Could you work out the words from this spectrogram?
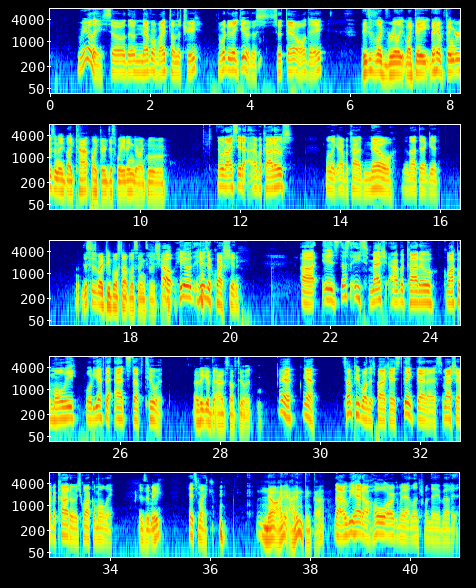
Really? So they're never ripe on the tree? So what do they do? Just sit there all day? They just like really like they they have fingers and they like tap like they're just waiting. They're like, hmm. know what I say to avocados? More like avocado. No, they're not that good. This is why people stop listening to the show. Oh, here, here's a question. Uh, is just a smash avocado guacamole, or do you have to add stuff to it? I think you have to add stuff to it. Yeah, yeah. Some people on this podcast think that a smashed avocado is guacamole. Is it me? It's Mike. No, I didn't. I didn't think that. no, we had a whole argument at lunch one day about it.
